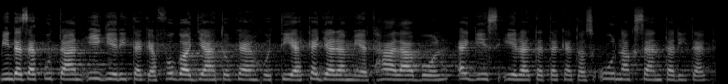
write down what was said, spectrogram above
Mindezek után ígéritek-e, fogadjátok-e, hogy ti e kegyelemért hálából egész életeteket az Úrnak szentelitek,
